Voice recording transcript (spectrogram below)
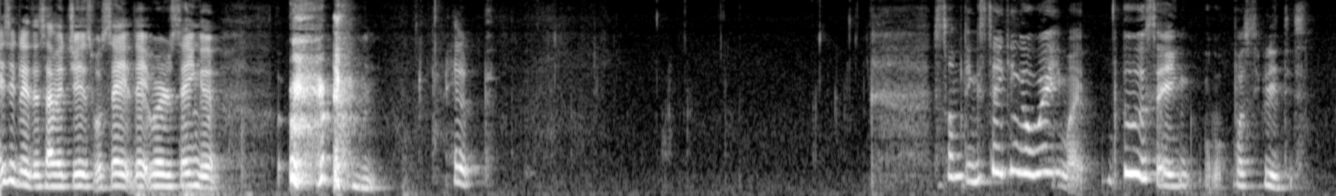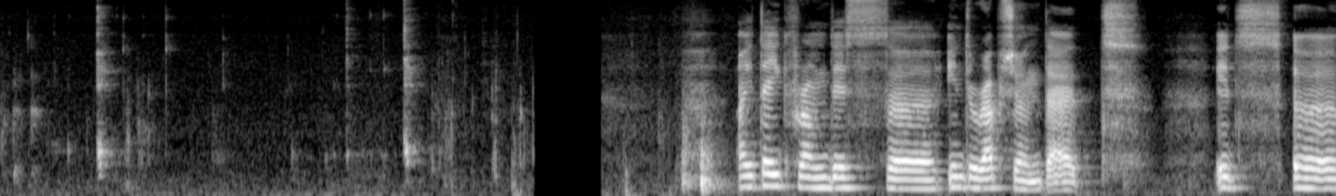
basically the savages was say they were saying uh, help. Something's taking away my uh, saying possibilities? I take from this uh, interruption that it's uh,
